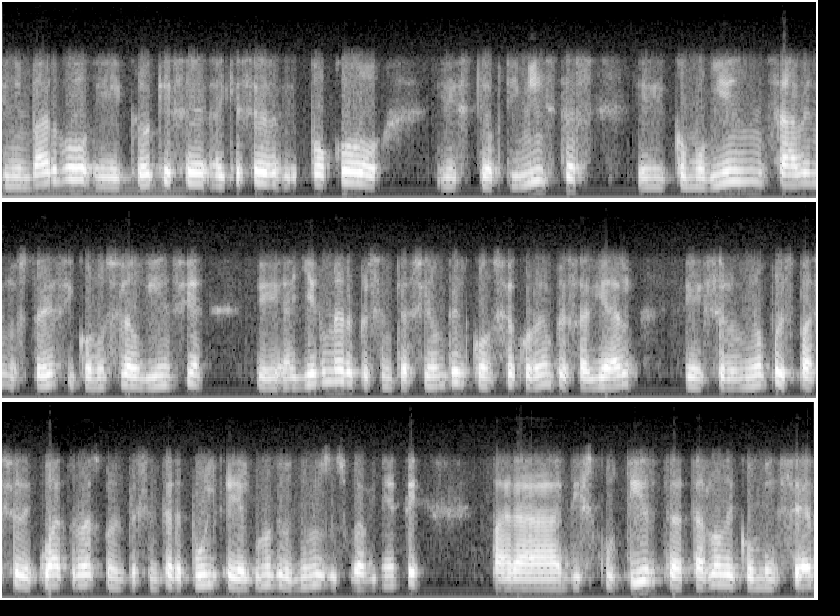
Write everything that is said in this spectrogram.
sin embargo, eh, creo que hay que ser poco este, optimistas. Eh, como bien saben los tres y conoce la audiencia, eh, ayer una representación del Consejo Correo Empresarial eh, se reunió por espacio de cuatro horas con el presidente de la República y algunos de los miembros de su gabinete para discutir, tratarlo de convencer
